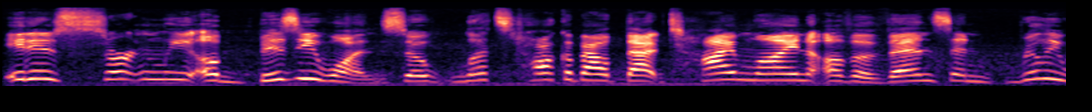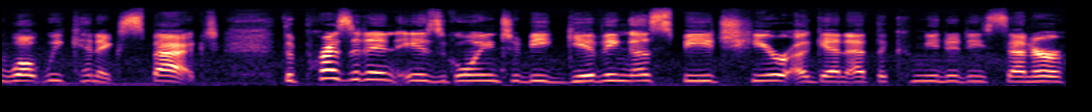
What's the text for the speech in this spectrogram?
it is certainly a busy one. So let's talk about that timeline of events and really what we can expect. The president is going to be giving a speech here again at the community center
